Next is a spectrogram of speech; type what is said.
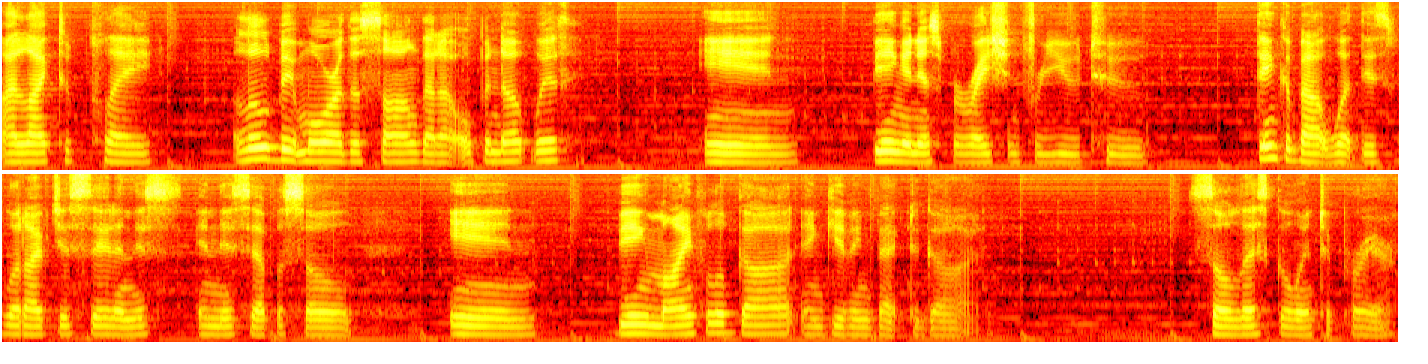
I like to play a little bit more of the song that I opened up with in being an inspiration for you to think about what this what I've just said in this in this episode in being mindful of God and giving back to God. So let's go into prayer.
